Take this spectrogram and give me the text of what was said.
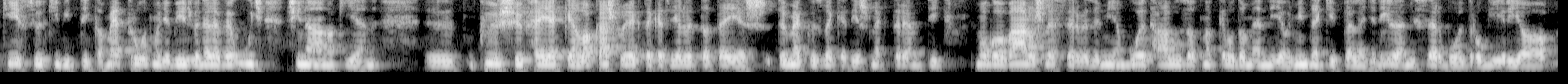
készült, kivitték a metrót, a Bécsben eleve úgy csinálnak ilyen külsőbb helyeken lakásprojekteket, hogy előtte a teljes tömegközlekedés megteremtik, maga a város leszervező, milyen bolthálózatnak kell oda mennie, hogy mindenképpen legyen élelmiszerbolt, drogéria,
